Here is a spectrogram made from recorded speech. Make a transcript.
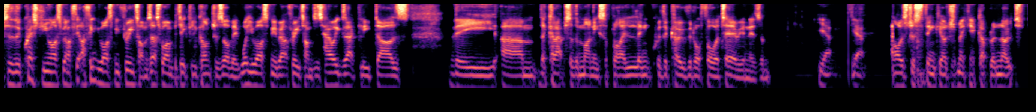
So the question you asked me, I, th- I think you asked me three times. That's why I'm particularly conscious of it. What you asked me about three times is how exactly does the um, the collapse of the money supply link with the COVID authoritarianism. Yeah, yeah. I was just thinking. I was just making a couple of notes.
